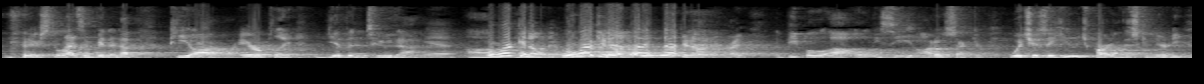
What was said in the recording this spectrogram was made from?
there still hasn't been enough PR or airplay given to that. Yeah. Um, We're working on it. We're, We're working working on it. We're working on it, right? And people uh, only see auto sector, which is a huge part of this community, Mm-hmm.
